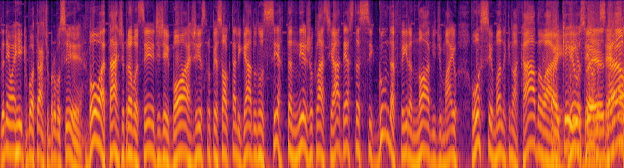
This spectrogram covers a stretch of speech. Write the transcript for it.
Daniel Henrique, boa tarde para você. Boa tarde para você, DJ Borges, pro pessoal que tá ligado no Sertanejo Classe A desta segunda-feira, 9 de maio, ou semana que não acaba, uai. Ai, que Meu isso, Deus é, do céu.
